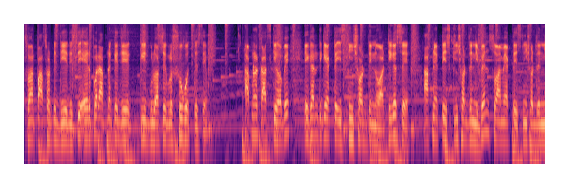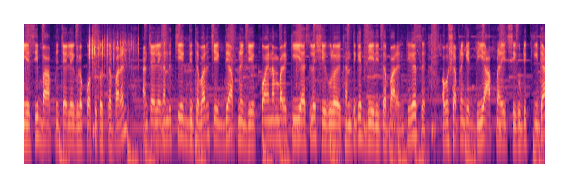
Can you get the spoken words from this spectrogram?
সো আমার পাসওয়ার্ডটি দিয়ে দিচ্ছি এরপর আপনাকে যে ক্লিকগুলো আছে, এগুলো শো করতেছে। আপনার কাজ কি হবে? এখান থেকে একটা স্ক্রিনশট দিয়ে নেওয়া, ঠিক আছে? আপনি একটা স্ক্রিনশট দিয়ে নেবেন সো আমি একটা স্ক্রিনশট দিয়ে নিয়েছি, বা আপনি চাইলে এগুলো কপি করতে পারেন আর চাইলে এখান থেকে চেক দিতে পারেন চেক দিয়ে আপনি যে কয় নাম্বারে কী আসলে, সেগুলো এখান থেকে দিয়ে দিতে পারেন, ঠিক আছে? অবশ্যই আপনাকে দিয়ে আপনার এই সিকিউরিটি কিটা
